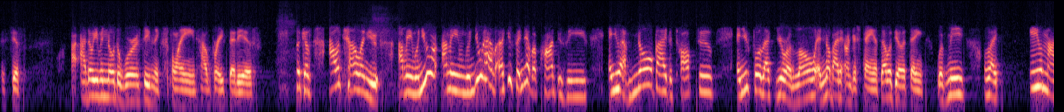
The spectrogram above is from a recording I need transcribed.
It's just I, I don't even know the words to even explain how great that is. Because I'm telling you, I mean, when you, I mean, when you have, like you said, you have a chronic disease and you have nobody to talk to, and you feel like you're alone and nobody understands. That was the other thing with me. Like, even my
